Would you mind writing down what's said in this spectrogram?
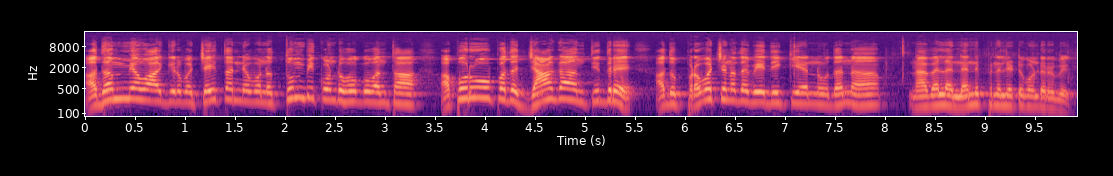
ಅದಮ್ಯವಾಗಿರುವ ಚೈತನ್ಯವನ್ನು ತುಂಬಿಕೊಂಡು ಹೋಗುವಂಥ ಅಪರೂಪದ ಜಾಗ ಅಂತಿದ್ದರೆ ಅದು ಪ್ರವಚನದ ವೇದಿಕೆ ಅನ್ನುವುದನ್ನು ನಾವೆಲ್ಲ ನೆನಪಿನಲ್ಲಿಟ್ಟುಕೊಂಡಿರಬೇಕು.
